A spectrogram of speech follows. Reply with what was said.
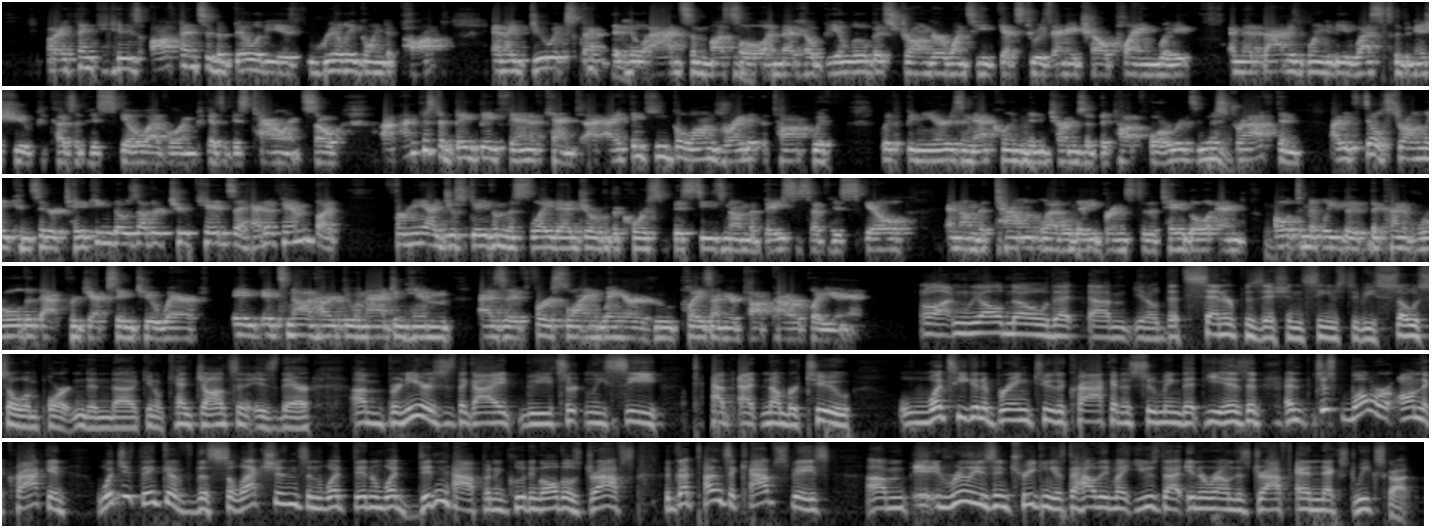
but I think his offensive ability is really going to pop. And I do expect that he'll add some muscle and that he'll be a little bit stronger once he gets to his NHL playing weight, and that that is going to be less of an issue because of his skill level and because of his talent. So I'm just a big, big fan of Kent. I, I think he belongs right at the top with with Beniers and Eklund in terms of the top forwards in this draft. And I would still strongly consider taking those other two kids ahead of him, but for me, I just gave him the slight edge over the course of this season on the basis of his skill and on the talent level that he brings to the table, and ultimately the the kind of role that that projects into, where it, it's not hard to imagine him as a first line winger who plays on your top power play unit. Well, and we all know that um, you know that center position seems to be so so important, and uh, you know Kent Johnson is there. Um, Beniers is the guy we certainly see at, at number two. What's he going to bring to the Kraken, assuming that he is? And and just while we're on the Kraken, what'd you think of the selections and what did and what didn't happen, including all those drafts? They've got tons of cap space. Um, it, it really is intriguing as to how they might use that in around this draft and next week, Scott.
